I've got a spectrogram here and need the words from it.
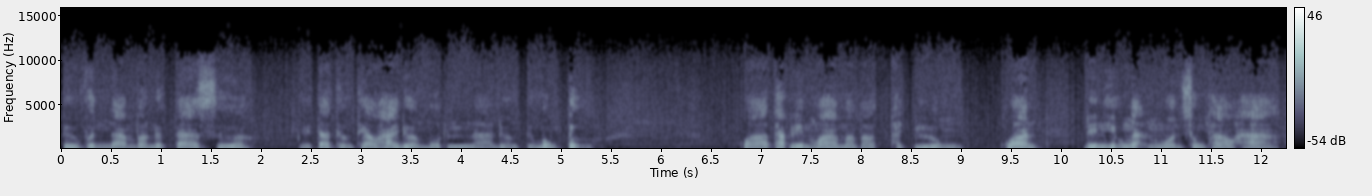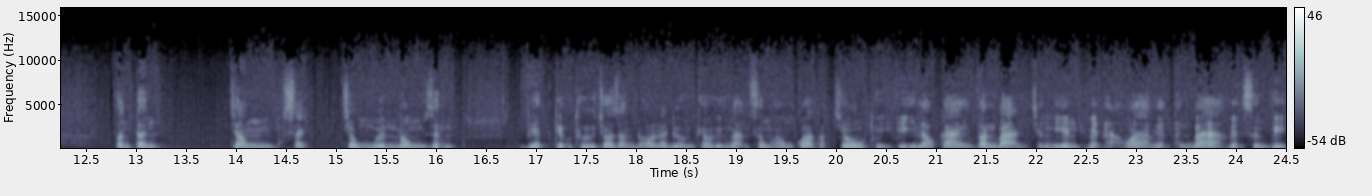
Từ Vân Nam vào nước ta xưa người ta thường theo hai đường, một là đường từ Mông Tự qua Thác Liên Hoa mà vào Thạch Lung Quan đến hữu ngạn nguồn sông Thao Hà Văn Tấn. Trong sách chống Nguyên Mông dẫn Việt Kiệu Thư cho rằng đó là đường theo hữu ngạn sông Hồng qua các châu Thủy Vĩ, Lào Cai, Văn Bàn, Trấn Yên, huyện Hạ Hoa, huyện Thanh Ba, huyện Sơn Vị,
